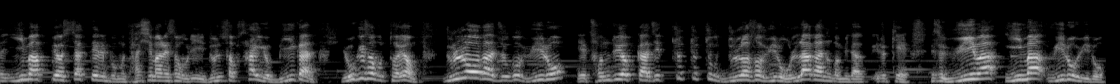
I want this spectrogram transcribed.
이마뼈 시작되는 부분 다시 말해서 우리 눈썹 사이 요 미간 여기서부터요 눌러가지고 위로 예, 전두엽까지 쭉쭉쭉 눌러서 위로 올라가는 겁니다. 이렇게. 그래서 위마 이마 위로 위로.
